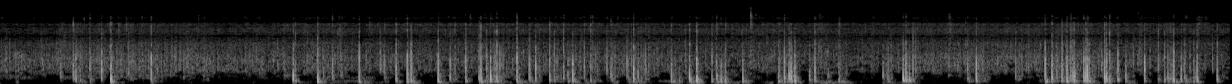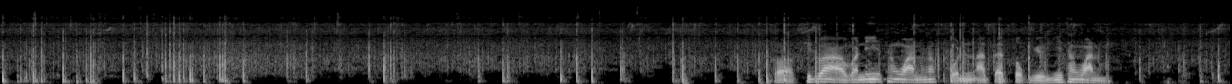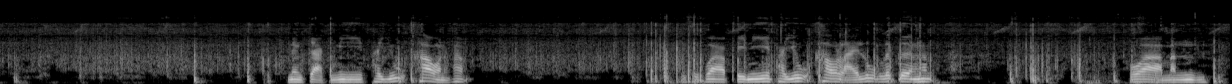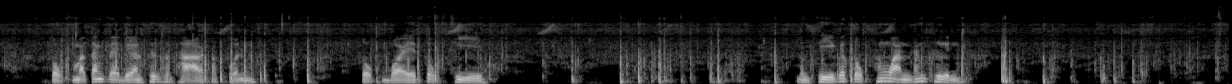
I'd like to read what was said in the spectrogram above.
ก็คิดว่าวันนี้ทั้งวันครับฝนอาจจะตกอยู่นี้ทั้งวัน เนื่องจากมีพายุเข้านะครับรู้สึกว่าปีนี้พายุเข้าหลายลูกเหลือเกินครับ เพราะว่ามันตกมาตั้งแต่เดือนพฤษภาครับฝน ตกบ่อยตกทีบางทีก็ตกทั้งวันทั้งคืน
